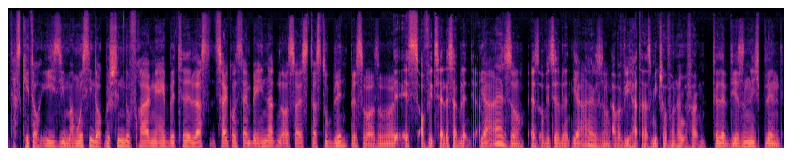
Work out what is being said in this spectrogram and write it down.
das geht doch easy. Man muss ihn doch bestimmt nur fragen, hey, bitte lass, zeig uns deinen Behindertenausweis, dass du blind bist oder so. Ist offiziell ist er blind, ja. Ja, also. Er ist offiziell blind. Ja, also. Aber wie hat er das Mikrofon angefangen? Philipp, wir sind nicht blind.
